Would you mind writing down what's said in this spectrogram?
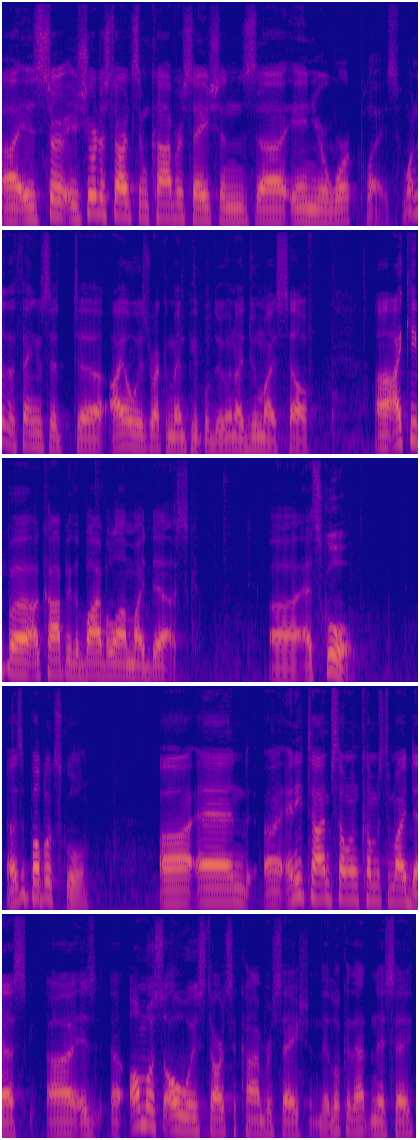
uh, is, is sure to start some conversations uh, in your workplace. One of the things that uh, I always recommend people do, and I do myself, uh, I keep a, a, copy of the Bible on my desk uh, at school. Now, it's a public school. Uh, and anytime someone comes to my desk, is almost always starts a conversation. They look at that and they say,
